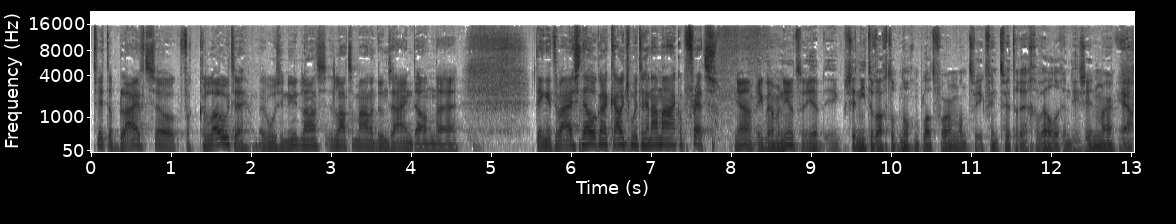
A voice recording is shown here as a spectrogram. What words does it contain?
Twitter blijft zo verkloten met hoe ze nu de laatste, de laatste maanden doen zijn... dan denk dat wij snel ook een accountje moeten gaan aanmaken op Threads. ja, ik ben benieuwd. Ik zit niet te wachten op nog een platform, want ik vind Twitter echt geweldig in die zin. Maar Ja.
